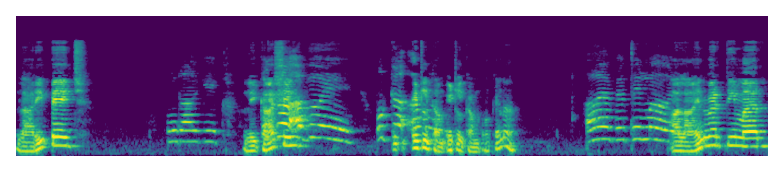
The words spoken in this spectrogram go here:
Larry Page. Likashi. It'll come, it'll come, okay na? Alain Vertimer.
